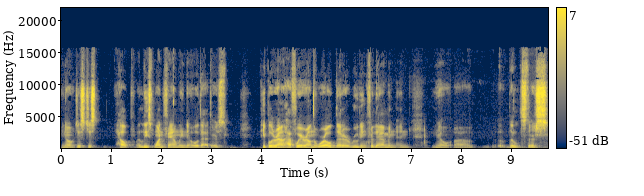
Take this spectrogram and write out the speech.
you know just just help at least one family know that there's people around halfway around the world that are rooting for them and, and you know uh, there's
